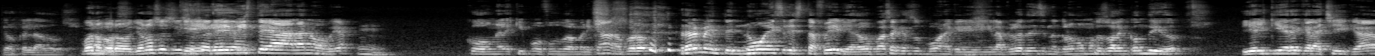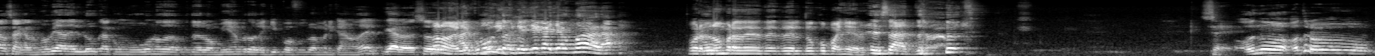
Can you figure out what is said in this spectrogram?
Creo que es la 2. Bueno, La pero dos. yo no sé si eso que sería. él viste a la novia con el equipo de fútbol americano, pero realmente no es esta filia. Lo que pasa es que se supone que en la película te diciendo que es un homosexual escondido y él quiere que la chica, o sea, que la novia de Luca como uno de, de los miembros del equipo de fútbol americano de él. Ya, lo, eso. No, no, él Al punto en que llega ya mala. Por el nombre de, de- de- de un compañero. Exacto. Sí. Uno, otro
